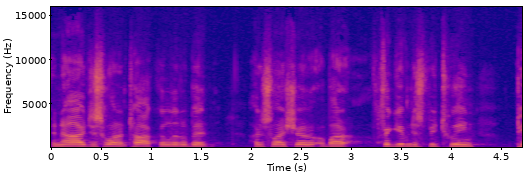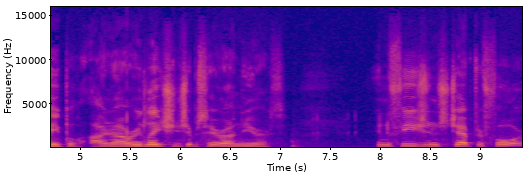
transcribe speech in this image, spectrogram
And now I just want to talk a little bit. I just want to share about forgiveness between people and our relationships here on the earth in Ephesians chapter 4.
